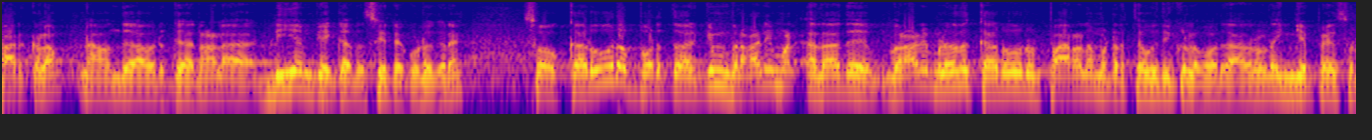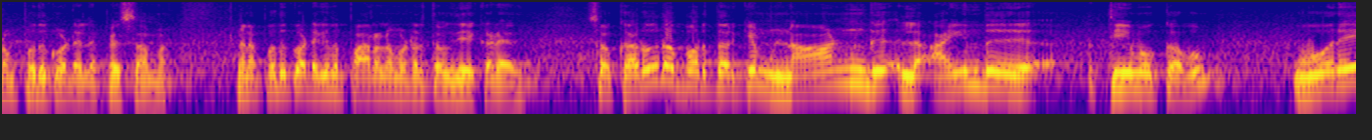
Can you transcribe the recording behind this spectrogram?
பார்க்கலாம். நான் வந்து அவருக்கு அதனால் டிஎம்கேக்கு அந்த சீட்டை கொடுக்குறேன். ஸோ கரூரை பொறுத்த வரைக்கும் விராலிமலை அதாவது விராலிமலை வந்து கரூர் பாராளுமன்ற தொகுதிக்குள்ள வருது. அதோட இங்கே பேசுகிறோம் புதுக்கோட்டையில் பேசாமல் ஏன்னா புதுக்கோட்டைக்கு வந்து பாராளுமன்ற தொகுதியே கிடையாது. ஸோ கரூரை பொறுத்த வரைக்கும் நான்கு இல்லை ஐந்து திமுகவும் ஒரே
